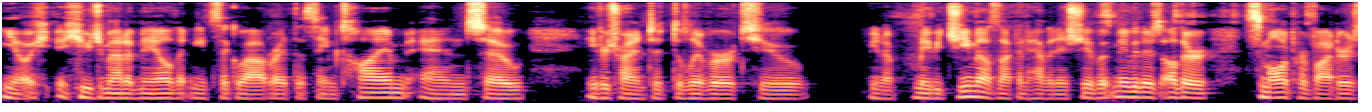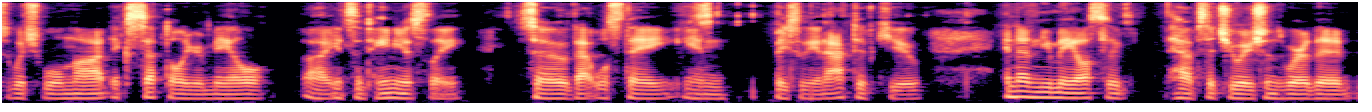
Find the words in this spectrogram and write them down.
you know a, a, huge amount of mail that needs to go out right at the same time, and so if you're trying to deliver to you know maybe Gmail's not going to have an issue, but maybe there's other smaller providers which will not accept all your mail uh, instantaneously, so that will stay in basically an active queue, and then you may also have situations where the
